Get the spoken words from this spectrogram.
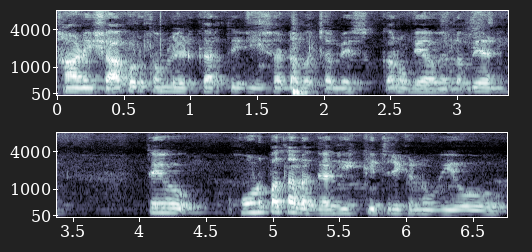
ਥਾਣੇ ਸ਼ਾਹਕੋਟ ਕੰਪਲੇਂਟ ਕਰਤੀ ਜੀ ਸਾਡਾ ਬੱਚਾ ਮਿਸ ਘਰੋਂ ਗਿਆ ਹੋਇਆ ਲੱਭਿਆ ਨਹੀਂ। ਤੇ ਉਹ ਹੁਣ ਪਤਾ ਲੱਗਾ ਜੀ 21 ਤਰੀਕ ਨੂੰ ਵੀ ਉਹ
